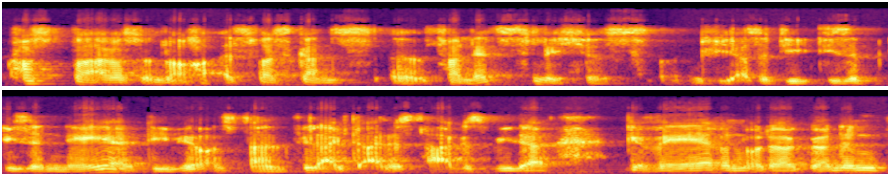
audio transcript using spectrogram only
Kostbares und auch als was ganz äh, Verletzliches. Irgendwie. Also die, diese, diese Nähe, die wir uns dann vielleicht eines Tages wieder gewähren oder gönnen,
